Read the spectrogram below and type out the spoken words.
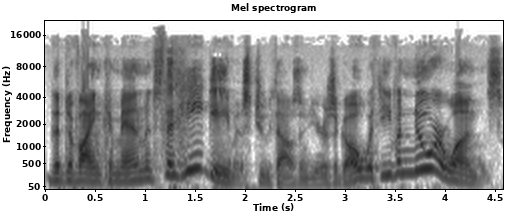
the divine commandments that he gave us 2,000 years ago with even newer ones?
